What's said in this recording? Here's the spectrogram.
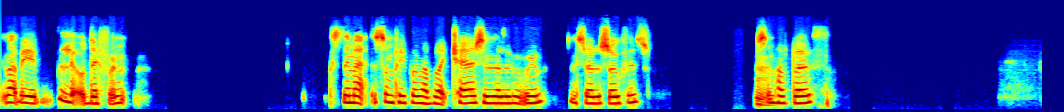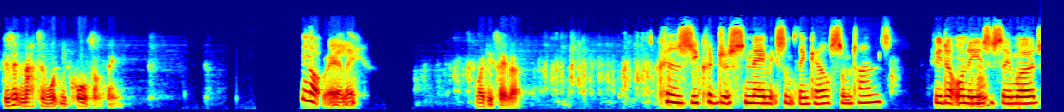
It might be a little different. Because they might, some people have like chairs in the living room instead of sofas. Hmm. Some have both. Does it matter what you call something? Not really. Why do you say that? Because you could just name it something else sometimes if you don't want to use Mhm. the same word.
